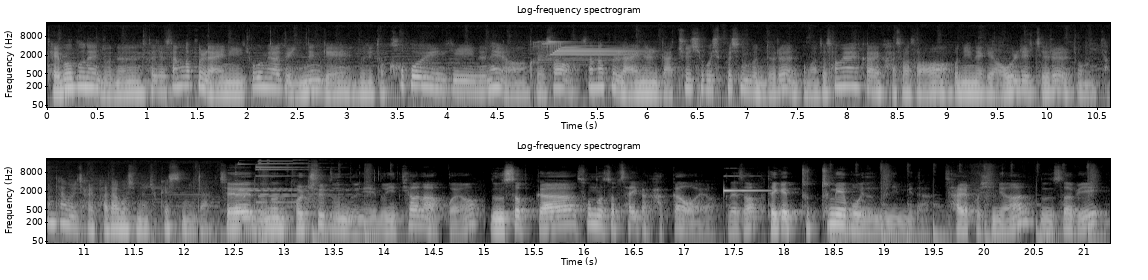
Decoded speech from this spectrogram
대부분의 눈은 사실 쌍꺼풀 라인이 조금이라도 있는 게 눈이 더 커 보이기는 해요. 그래서 쌍꺼풀 라인을 낮추시고 싶으신 분들은 먼저 성형외과에 가셔서 본인에게 어울릴지를 좀 상담을 잘 받아보시면 좋겠습니다. 제 눈은 돌출둔 눈이에요. 눈이 튀어나왔고요. 눈썹과 속눈썹 사이가 가까워요. 그래서 되게 두툼해 보이는 눈입니다. 잘 보시면 눈썹이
